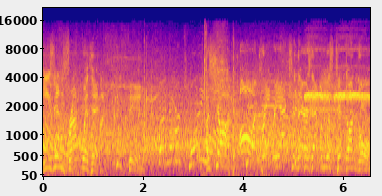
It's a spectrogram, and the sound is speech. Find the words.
He's in front with it. A shot. Oh, a great reaction there as that one was tipped on goal.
